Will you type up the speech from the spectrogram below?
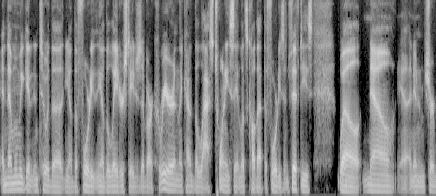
and then when we get into the you know the 40 you know the later stages of our career and the kind of the last 20 say let's call that the 40s and 50s well now yeah, and i'm sure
